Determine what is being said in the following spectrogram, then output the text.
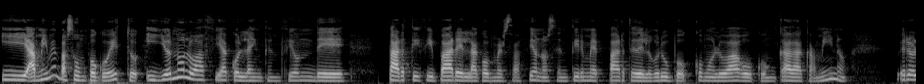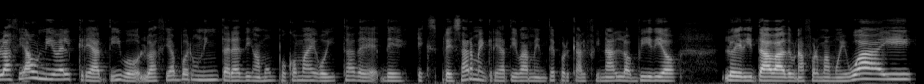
Y a mí me pasó un poco esto, y yo no lo hacía con la intención de participar en la conversación o sentirme parte del grupo como lo hago con cada camino, pero lo hacía a un nivel creativo, lo hacía por un interés, digamos, un poco más egoísta de, expresarme creativamente, porque al final los vídeos lo editaba de una forma muy guay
